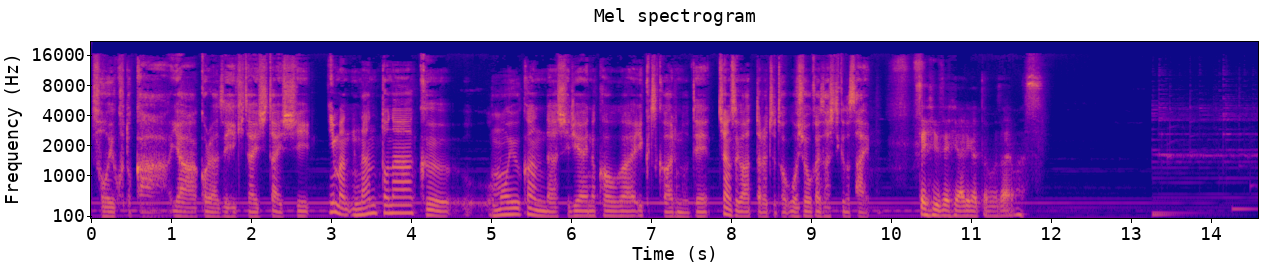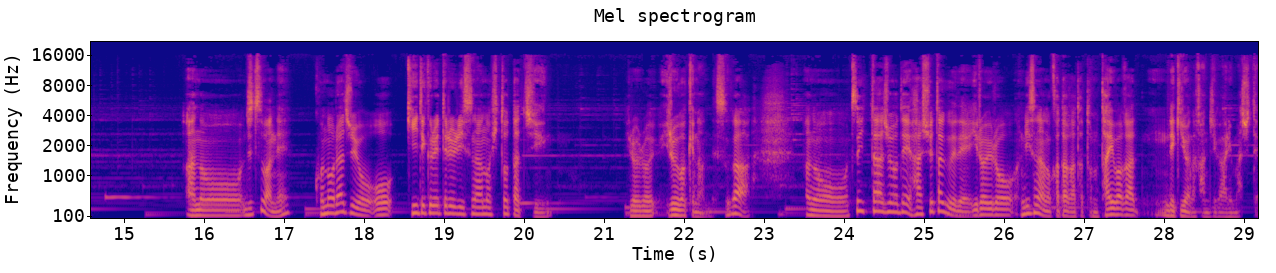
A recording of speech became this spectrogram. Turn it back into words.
そういうことか。いやー、これはぜひ期待したいし、今、なんとなく思い浮かんだ知り合いの顔がいくつかあるので、チャンスがあったらちょっとご紹介させてください。ぜひぜひありがとうございます。あのー実はね、このラジオを聞いてくれてるリスナーの人たち、いろいろいるわけなんですが、あのーツイッター上でハッシュタグでいろいろリスナーの方々との対話ができるような感じがありまして。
